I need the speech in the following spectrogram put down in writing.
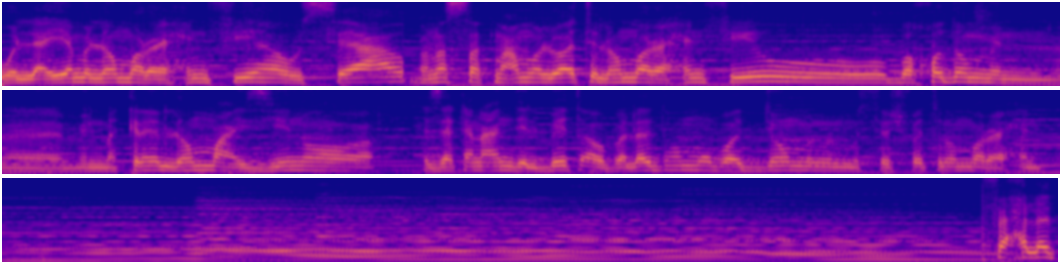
والأيام اللي هم رايحين فيها والساعة. بنسق معاهم الوقت اللي هم رايحين فيه وباخدهم من من المكان اللي هم عايزينه إذا كان عندي البيت أو بلدهم وبوديهم من المستشفيات اللي هم رايحينها. في حالات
